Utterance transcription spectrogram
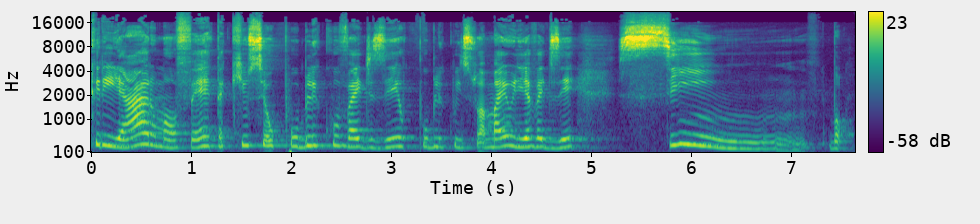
criar uma oferta que o seu público vai dizer, o público em sua maioria vai dizer Sim. Bom,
